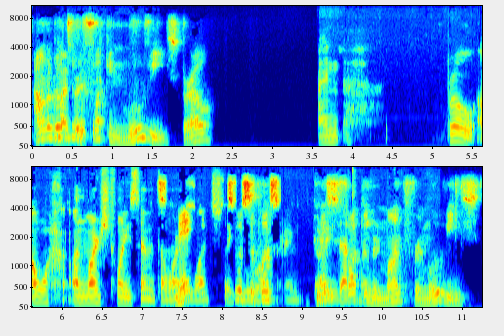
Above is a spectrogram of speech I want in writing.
I want to go to the fucking movies, bro. I, bro, I on March 27th, I wanted May. to watch like This was Mulan, supposed- right? Two Best days after my fucking month for movies.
